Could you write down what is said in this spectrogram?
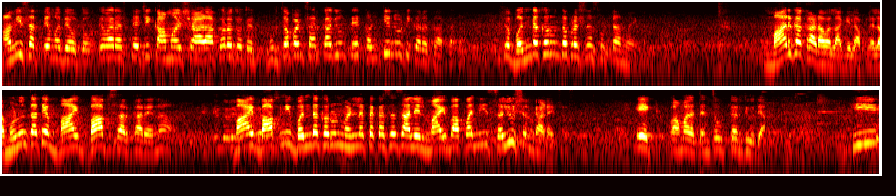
आम्ही सत्तेमध्ये होतो तेव्हा रस्त्याची कामं शाळा करत होते. पुढचं पण सरकार येऊन ते कंटिन्युटी करत राहतात. ते बंद करून तर प्रश्न सुटणार नाही. मार्ग काढावा लागेल आपल्याला. म्हणून तर ते माय बाप सरकार आहे ना. माय बापनी बंद करून म्हणलं तर कसं चालेल? माय बापांनी सोल्युशन काढायचं असतं. एक आम्हाला त्यांचं उत्तर देऊ द्या. ही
